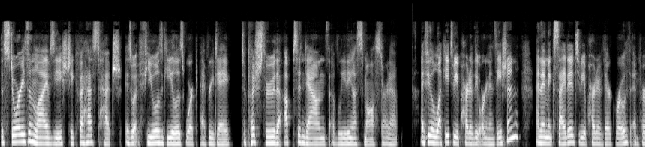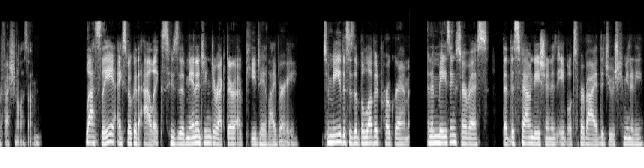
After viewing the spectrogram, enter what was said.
The stories and lives Yesh Tikva has touched is what fuels Gila's work every day to push through the ups and downs of leading a small startup. I feel lucky to be part of the organization, and I'm excited to be a part of their growth and professionalism. Lastly, I spoke with Alex, who's the managing director of PJ Library. To me, this is a beloved program, an amazing service that this foundation is able to provide the Jewish community.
